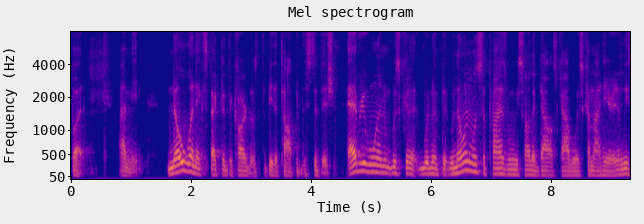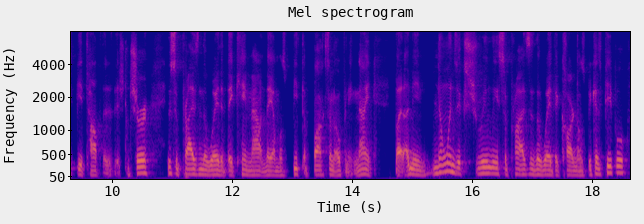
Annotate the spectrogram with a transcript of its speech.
But I mean, no one expected the Cardinals to be the top of this division. Everyone was gonna wouldn't have been. No one was surprised when we saw the Dallas Cowboys come out here and at least be top of the division. Sure, it was surprising the way that they came out and they almost beat the Bucs on opening night. But I mean, no one's extremely surprised at the way the Cardinals because people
